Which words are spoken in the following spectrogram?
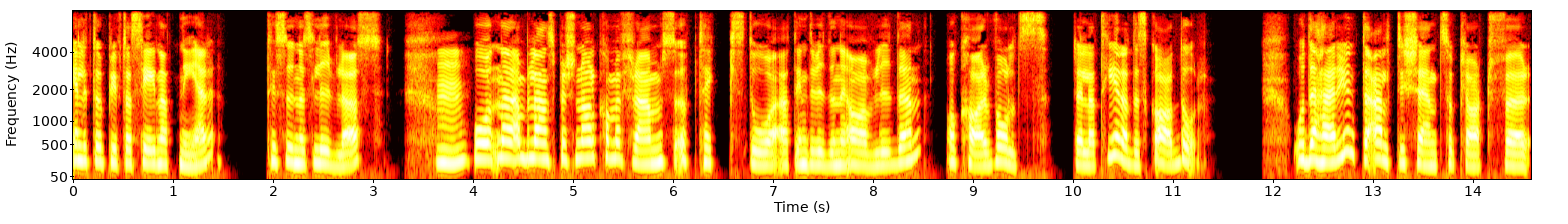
enligt uppgift har segnat ner, till synes livlös. Mm. Och när ambulanspersonal kommer fram så upptäcks då att individen är avliden och har våldsrelaterade skador. Och det här är ju inte alltid känt såklart för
